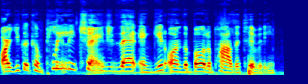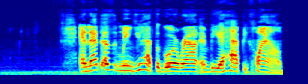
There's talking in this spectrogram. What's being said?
or you could completely change that and get on the boat of positivity. And that doesn't mean you have to go around and be a happy clown.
